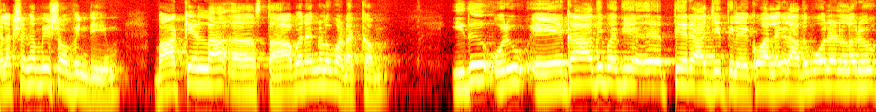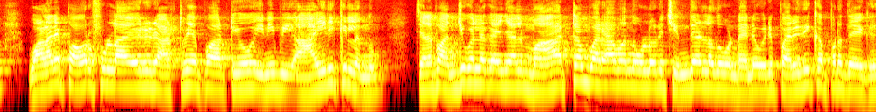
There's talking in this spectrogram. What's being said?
ഇലക്ഷൻ കമ്മീഷൻ ഓഫ് ഇന്ത്യയും ബാക്കിയുള്ള സ്ഥാപനങ്ങളുമടക്കം സ്ഥാപനങ്ങളും അടക്കം ഇത് ഒരു ഏകാധിപത്യ രാജ്യത്തിലേക്കോ അല്ലെങ്കിൽ അതുപോലെയുള്ള ഒരു വളരെ പവർഫുള്ളായ ഒരു രാഷ്ട്രീയ പാർട്ടിയോ ഇനി ആയിരിക്കില്ലെന്നും ചിലപ്പോൾ അഞ്ചു കൊല്ലം കഴിഞ്ഞാൽ മാറ്റം വരാമെന്നുള്ള ഒരു ചിന്തയുള്ളത് കൊണ്ട് തന്നെ ഒരു പരിധിക്കപ്പുറത്തേക്ക്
